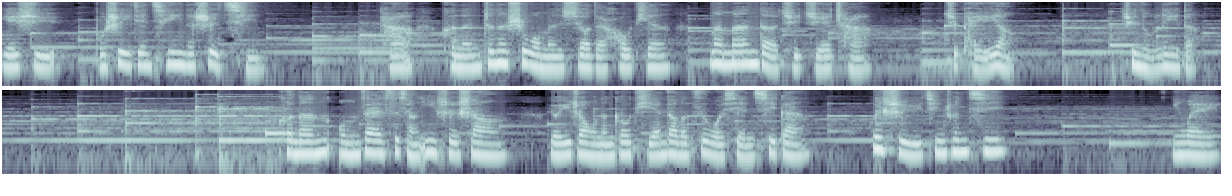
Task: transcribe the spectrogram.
也许不是一件轻易的事情。它可能真的是我们需要在后天慢慢的去觉察、去培养、去努力的。可能我们在思想意识上有一种能够体验到的自我嫌弃感，会始于青春期，因为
